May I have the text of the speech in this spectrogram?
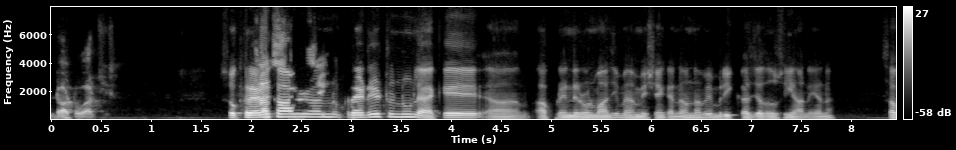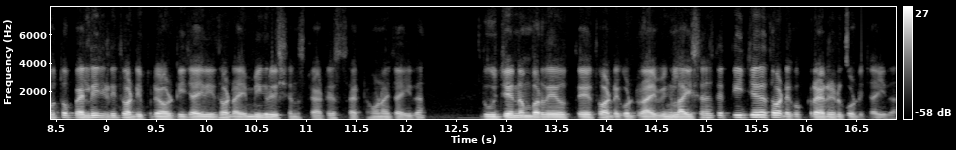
dot org so credit card ਨੂੰ ਕ੍ਰੈਡਿਟ ਨੂੰ ਲੈ ਕੇ ਆਪਣੇ ਨਿਰਮਲ ਮਾਨ ਜੀ ਮੈਂ ਹਮੇਸ਼ਾ ਹੀ ਕਹਿੰਦਾ ਹੁੰਦਾ ਵੀ ਅਮਰੀਕਾ 'ਚ ਜਦੋਂ ਤੁਸੀਂ ਆਉਂਦੇ ਆ ਨਾ ਸਭ ਤੋਂ ਪਹਿਲੀ ਜਿਹੜੀ ਤੁਹਾਡੀ ਪ੍ਰਾਇੋਰਟੀ ਚਾਹੀਦੀ ਤੁਹਾਡਾ ਇਮੀਗ੍ਰੇਸ਼ਨ ਸਟੇਟਸ ਸੈੱਟ ਹੋਣਾ ਚਾਹੀਦਾ। ਦੂਜੇ ਨੰਬਰ ਦੇ ਉੱਤੇ ਤੁਹਾਡੇ ਕੋਲ ਡਰਾਈਵਿੰਗ ਲਾਇਸੈਂਸ ਤੇ ਤੀਜੇ ਤੇ ਤੁਹਾਡੇ ਕੋਲ ਕ੍ਰੈਡਿਟ ਕਾਰਡ ਚਾਹੀਦਾ।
